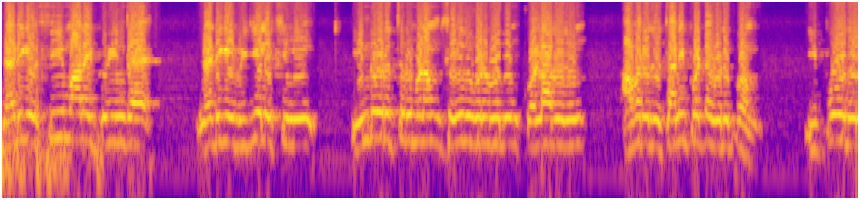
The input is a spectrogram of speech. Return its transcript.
நடிகர் சீமானை பிரிந்த நடிகை விஜயலட்சுமி இன்னொரு திருமணம் செய்து கொள்வதும் கொள்ளாததும் அவரது தனிப்பட்ட விருப்பம். இப்போது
